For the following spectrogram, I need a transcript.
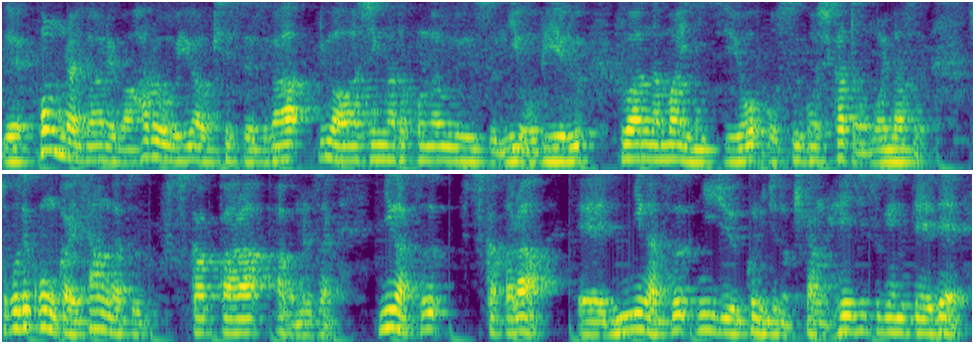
で本来であれば春を祝う季節ですが今は新型コロナウイルスに怯える不安な毎日をお過ごしかと思います。そこで今回3月2日からあごめんなさい。2月2日から、えー2月29日の期間、平日限定で、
